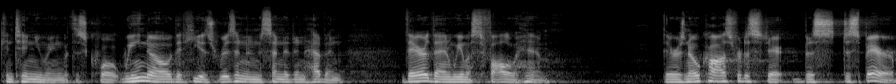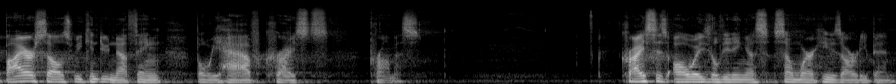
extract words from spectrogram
Continuing with this quote We know that he is risen and ascended in heaven. There, then, we must follow him. There is no cause for despair. By ourselves, we can do nothing, but we have Christ's promise. Christ is always leading us somewhere he has already been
